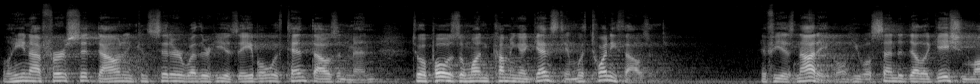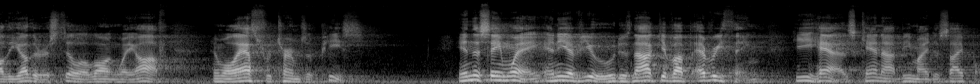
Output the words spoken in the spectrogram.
Will he not first sit down and consider whether he is able, with 10,000 men, to oppose the one coming against him with 20,000? If he is not able, he will send a delegation while the other is still a long way off and will ask for terms of peace. In the same way, any of you who does not give up everything he has cannot be my disciple.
